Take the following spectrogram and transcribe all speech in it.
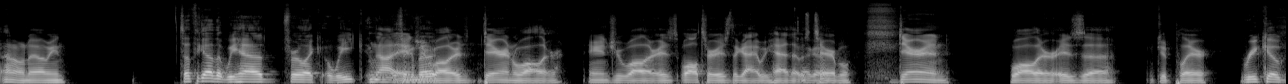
I don't know. I mean, is that the guy that we had for like a week? not him Andrew back? Waller. Darren Waller. Andrew Waller is Walter is the guy we had that was Okay. terrible. Darren Waller is a good player. Rico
